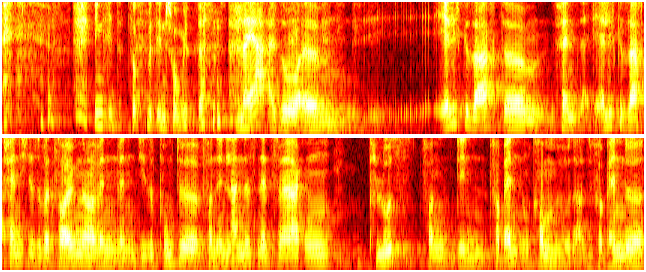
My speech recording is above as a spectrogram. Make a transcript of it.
Ingrid zuckt mit den Schultern. Naja, also ähm, ehrlich gesagt, ähm, fänd, ehrlich gesagt fände ich das überzeugender, wenn, wenn diese Punkte von den Landesnetzwerken plus von den Verbänden kommen würde. Also Verbände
